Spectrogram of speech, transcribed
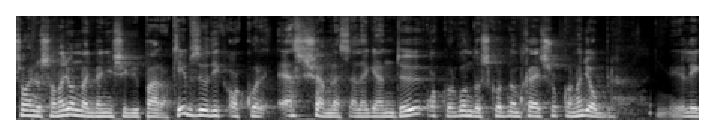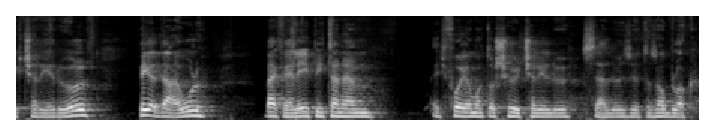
Sajnos, ha nagyon nagy mennyiségű pára képződik, akkor ez sem lesz elegendő, akkor gondoskodnom kell egy sokkal nagyobb légcseréről. Például be kell építenem egy folyamatos hőcserélő szellőzőt az ablak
